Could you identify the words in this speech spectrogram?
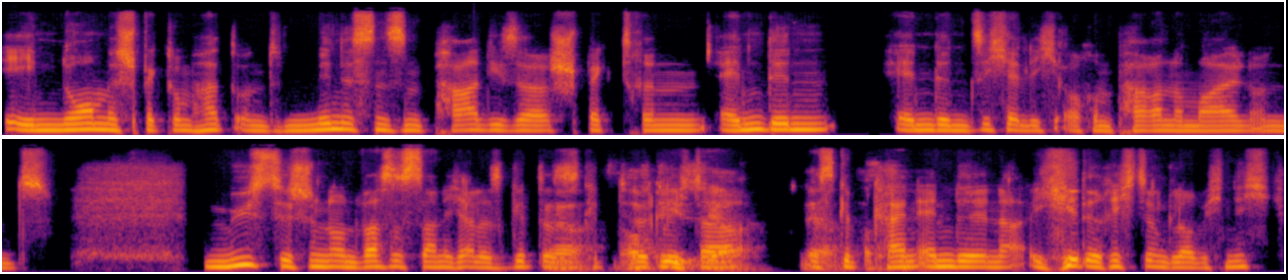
enormes Spektrum hat und mindestens ein paar dieser Spektren enden, enden sicherlich auch im Paranormalen und Mystischen und was es da nicht alles gibt. Also ja, es gibt wirklich dies, da, ja. es gibt absolut. kein Ende in jede Richtung, glaube ich nicht.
